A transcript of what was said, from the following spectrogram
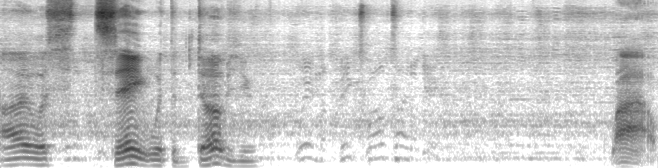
Iowa State with the W. Win the Big 12 title game. Wow.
